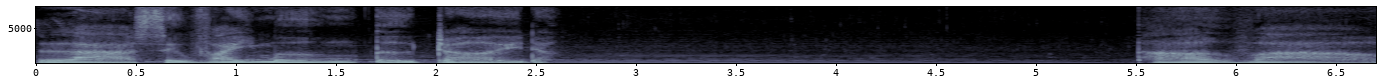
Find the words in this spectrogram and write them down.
là sự vay mượn từ trời đất thở vào.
